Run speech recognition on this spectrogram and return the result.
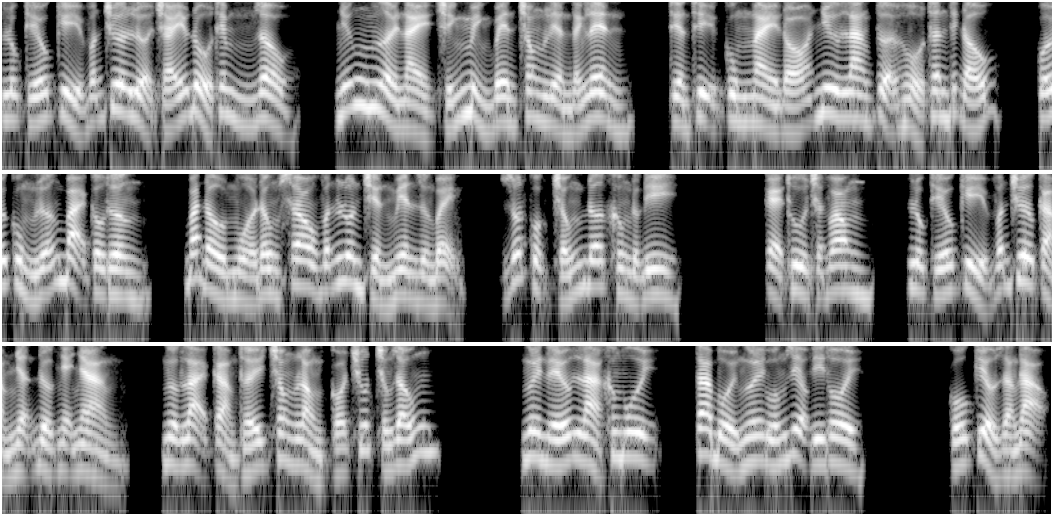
Lục thiếu kỳ vẫn chưa lửa cháy đổ thêm dầu, những người này chính mình bên trong liền đánh lên, tiền thị cùng này đó như lang tựa hổ thân thích đấu, cuối cùng lưỡng bại câu thương, bắt đầu mùa đông sau vẫn luôn triển miên giường bệnh, rốt cuộc chống đỡ không được đi. Kẻ thù chật vong, lục thiếu kỳ vẫn chưa cảm nhận được nhẹ nhàng, ngược lại cảm thấy trong lòng có chút trống rỗng. Ngươi nếu là không vui, ta bồi ngươi uống rượu đi thôi. Cố kiểu giảng đạo.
